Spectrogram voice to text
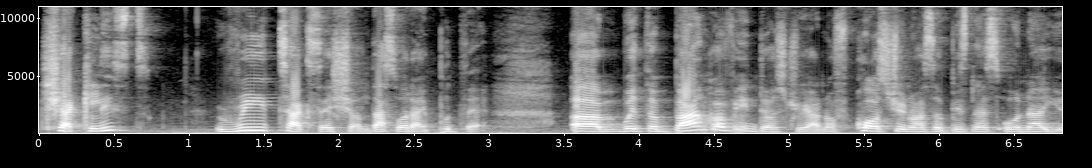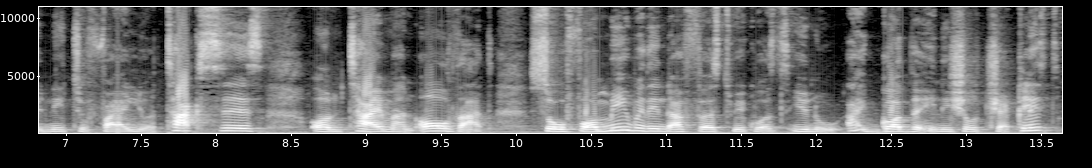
checklist re-taxation. That's what I put there. Um, with the Bank of Industry, and of course, you know, as a business owner, you need to file your taxes on time and all that. So for me, within that first week was, you know, I got the initial checklist.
